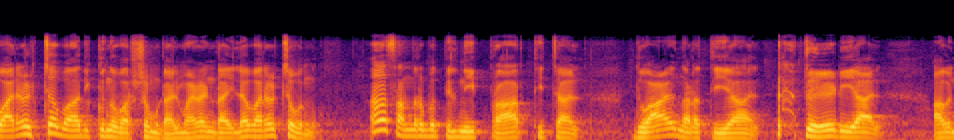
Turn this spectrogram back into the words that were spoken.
വരൾച്ച ബാധിക്കുന്ന വർഷമുണ്ടായാൽ മഴ ഉണ്ടായില്ല വരൾച്ച വന്നു. ആ സന്ദർഭത്തിൽ നീ പ്രാർത്ഥിച്ചാൽ ദ്വാ നടത്തിയാൽ തേടിയാൽ അവൻ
